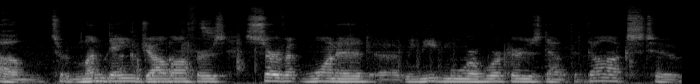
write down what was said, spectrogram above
um, sort of mundane job buckets. offers, servant wanted. Uh, we need more workers down at the docks to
